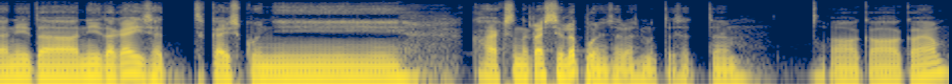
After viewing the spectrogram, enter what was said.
ja nii ta, nii ta käis, et käis kuni kaheksanda klassi lõpuni selles mõttes, et äh, aga, aga jah,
